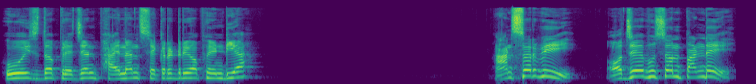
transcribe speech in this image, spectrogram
Who is the present Finance Secretary of India? Answer B. Ajay Bhushan Pandey.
